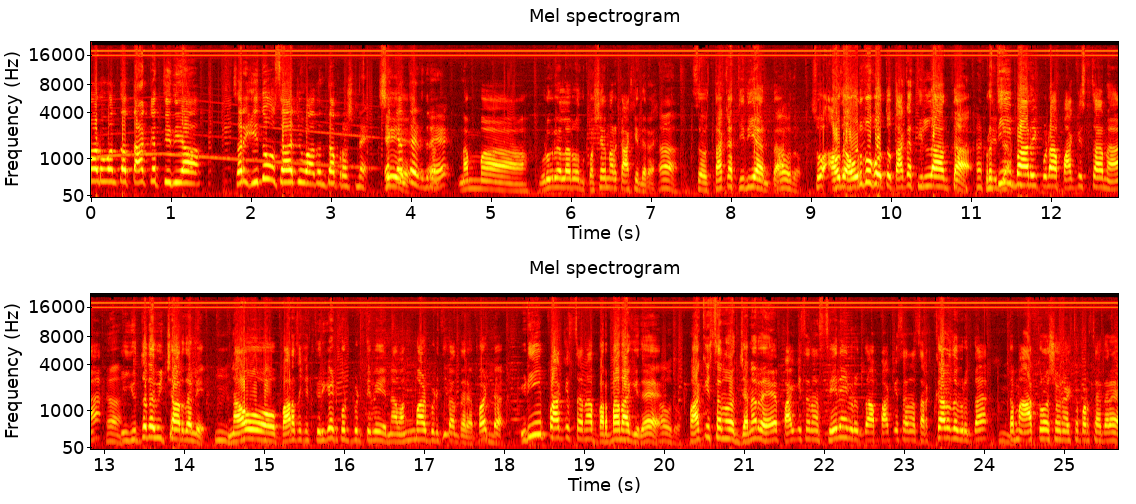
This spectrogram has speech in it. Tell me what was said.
ಮಾಡುವಂತ ತಾಕತ್ತಿದೆಯಾ ಸರಿ ಇದು ಸಹಜವಾದಂತ ಪ್ರಶ್ನೆ. ಯಾಕಂತ ಹೇಳಿದ್ರೆ ನಮ್ಮ ಹುಡುಗರೆಲ್ಲರೂ ಒಂದು ಕ್ವಶನ್ ಮಾರ್ಕ್ ಹಾಕಿದ್ದಾರೆ. ತಾಕತ್ ಇದೆಯಾ ಅಂತ? ಹೌದು. ಸೊ ಅದು ಅವ್ರಿಗೂ ಗೊತ್ತು ತಾಕತ್ ಇಲ್ಲ ಅಂತ. ಪ್ರತಿ ಬಾರಿ ಕೂಡ ಪಾಕಿಸ್ತಾನ ಈ ಯುದ್ಧದ ವಿಚಾರದಲ್ಲಿ ನಾವು ಭಾರತಕ್ಕೆ ತಿರುಗೇಟ್ ಕೊಟ್ಬಿಡ್ತೀವಿ ನಾವು ಹಂಗ್ ಮಾಡ್ಬಿಡ್ತೀವಿ ಅಂತಾರೆ. ಬಟ್ ಇಡೀ ಪಾಕಿಸ್ತಾನ ಬರ್ಬಾದಾಗಿದೆ ಹೌದು. ಪಾಕಿಸ್ತಾನದ ಜನರೇ ಪಾಕಿಸ್ತಾನ ಸೇನೆ ವಿರುದ್ಧ ಪಾಕಿಸ್ತಾನ ಸರ್ಕಾರದ ವಿರುದ್ಧ ತಮ್ಮ ಆಕ್ರೋಶವನ್ನು ವ್ಯಕ್ತಪಡ್ತಾ ಇದ್ದಾರೆ.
